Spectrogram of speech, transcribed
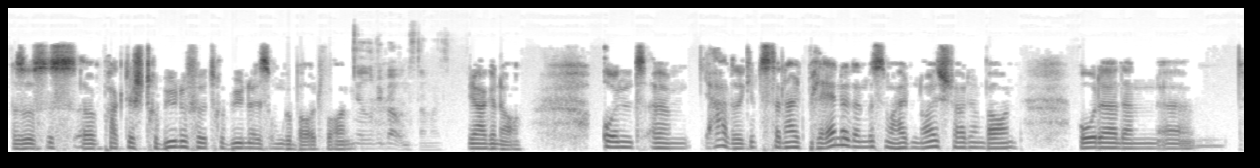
Also es ist äh, praktisch Tribüne für Tribüne ist umgebaut worden. Ja, so wie bei uns damals. Ja, genau. Und ähm, ja, da gibt's dann halt Pläne, dann müssen wir halt ein neues Stadion bauen. Oder dann äh,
